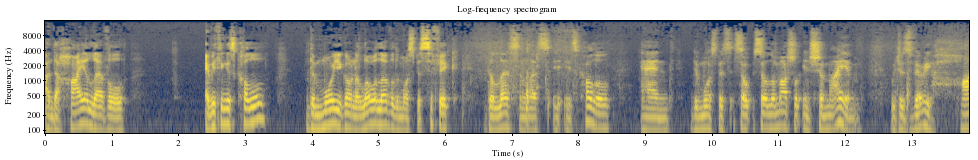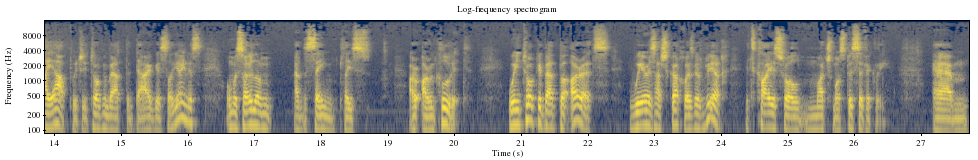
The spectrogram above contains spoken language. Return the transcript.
on the higher level, everything is kolul. The more you go on a lower level, the more specific, the less and less is kolul, and the more specific. So, so Lamashal in Shemayim, which is very high up, which you're talking about the Dargas Salyonis, Umasolam at the same place are, are included. When you talk about Ba'aretz, where is Hashkach, where is Gavriach, it's Klal Yisrael much more specifically. Um,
